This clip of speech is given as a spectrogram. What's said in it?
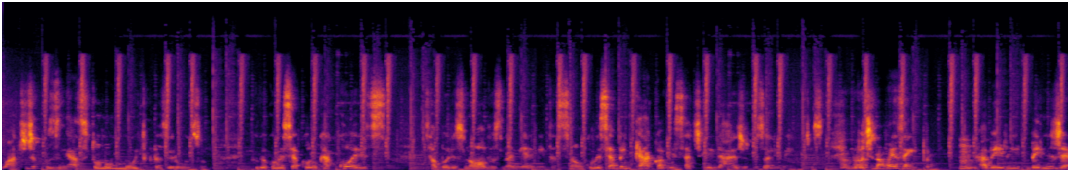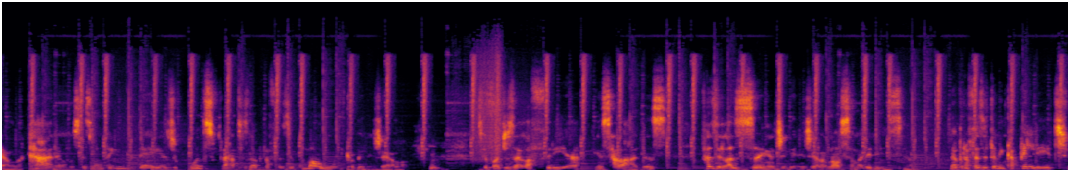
o ato de cozinhar se tornou muito prazeroso. Porque eu comecei a colocar cores, sabores novos na minha alimentação, comecei a brincar com a versatilidade dos alimentos. Uhum. Eu vou te dar um exemplo. Hum. A berinjela. Cara, vocês não têm ideia de quantos pratos dá para fazer com uma única berinjela. Hum. Você pode usar ela fria em saladas, fazer lasanha de berinjela. Nossa, é uma delícia. Dá para fazer também capelete,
